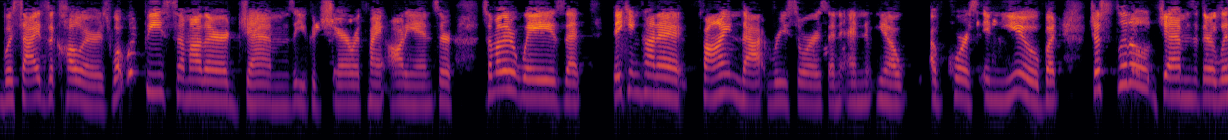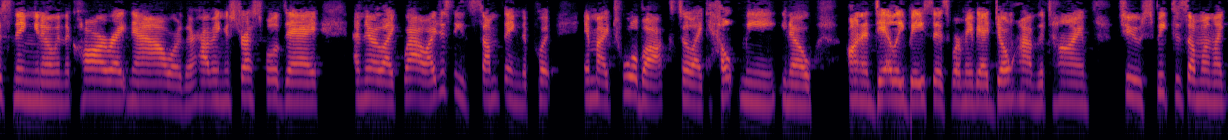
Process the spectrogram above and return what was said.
besides the colors, what would be some other gems that you could share with my audience or some other ways that they can kind of find that resource and and you know of course in you but just little gems that they're listening you know in the car right now or they're having a stressful day and they're like wow i just need something to put in my toolbox to like help me you know on a daily basis where maybe i don't have the time to speak to someone like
